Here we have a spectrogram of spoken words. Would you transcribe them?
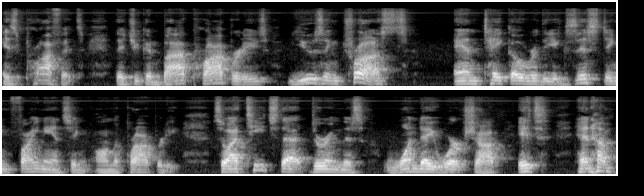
is profits that you can buy properties using trusts and take over the existing financing on the property. So I teach that during this one day workshop. It's and I'm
